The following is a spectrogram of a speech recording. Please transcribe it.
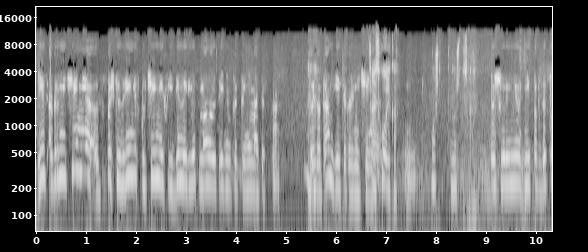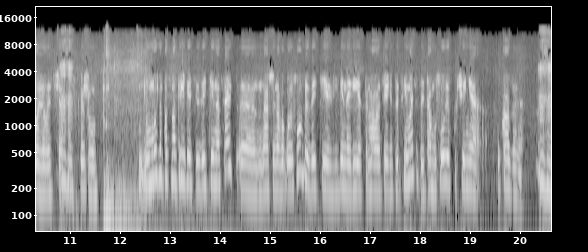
Есть ограничения с точки зрения включения их в единый реестр малого и среднего предпринимательства. То есть вот там есть ограничения. А сколько? Может, можно сказать? К сожалению, не подготовилась, сейчас uh скажу. Ну, можно посмотреть, если зайти на сайт э, нашей налоговой службы, зайти в единый реестр малого и среднего предпринимательства, и там условия включения указаны. Угу.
